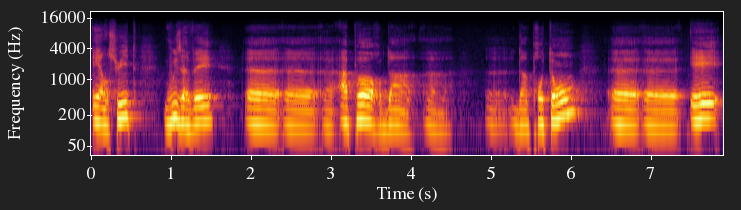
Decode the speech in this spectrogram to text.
et ensuite, vous avez apport d'un proton et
